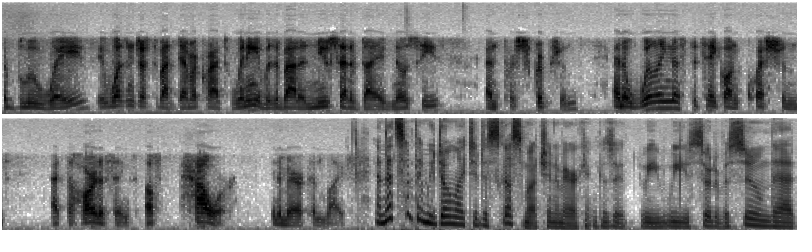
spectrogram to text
the blue wave, it wasn't just about Democrats winning, it was about a new set of diagnoses and prescriptions and a willingness to take on questions at the heart of things of power, in American life. And that's something we don't like to discuss much in American because we, we sort of assume that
